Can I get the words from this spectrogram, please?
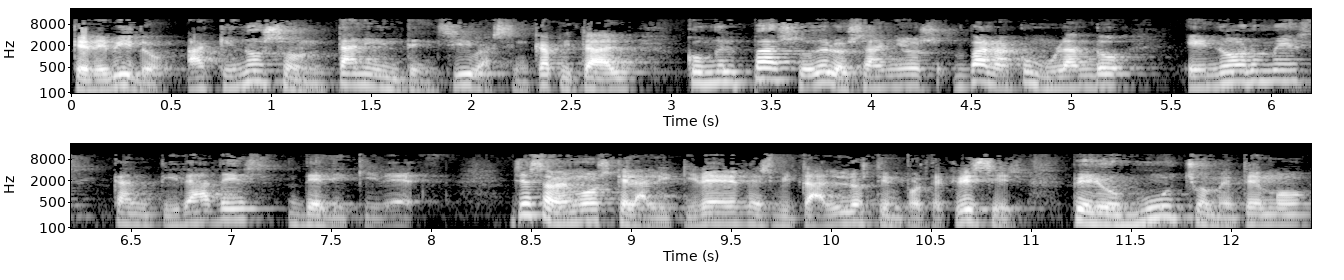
que debido a que no son tan intensivas en capital, con el paso de los años van acumulando enormes cantidades de liquidez. Ya sabemos que la liquidez es vital en los tiempos de crisis, pero mucho me temo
